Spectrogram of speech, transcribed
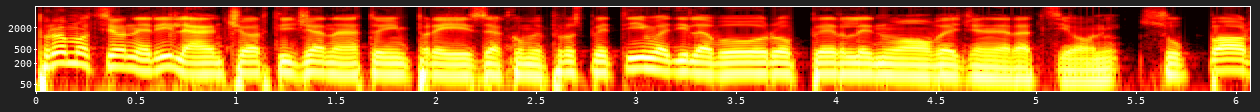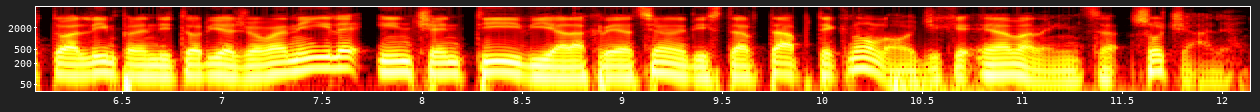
Promozione e rilancio artigianato e impresa come prospettiva di lavoro per le nuove generazioni. Supporto all'imprenditoria giovanile, incentivi alla creazione di start-up tecnologiche e a valenza sociale.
